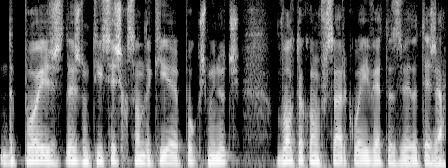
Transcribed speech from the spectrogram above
depois das notícias, que são daqui a poucos minutos. Volto a conversar com a Iveta Azevedo. Até já.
